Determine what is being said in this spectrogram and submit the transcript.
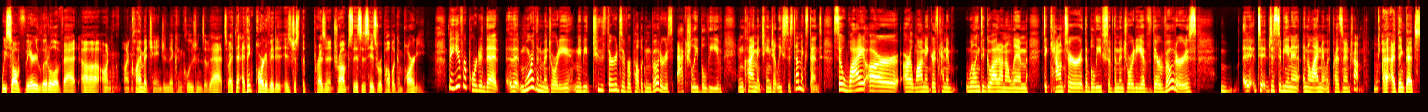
We saw very little of that uh, on on climate change and the conclusions of that. So I think I think part of it is just the President Trump's. This is his Republican Party. But you've reported that that more than a majority, maybe two thirds of Republican voters actually believe in climate change, at least to some extent. So why are our lawmakers kind of willing to go out on a limb to counter the beliefs of the majority of their voters? Uh, to just to be in, a, in alignment with President Trump. I, I think that's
